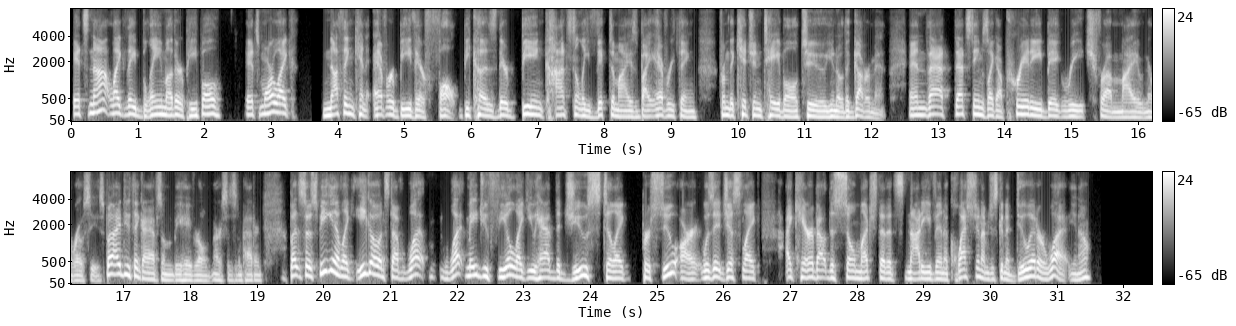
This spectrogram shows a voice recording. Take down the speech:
it's not like they blame other people. It's more like nothing can ever be their fault because they're being constantly victimized by everything from the kitchen table to, you know, the government. And that that seems like a pretty big reach from my neuroses. But I do think I have some behavioral narcissism pattern. But so speaking of like ego and stuff, what what made you feel like you had the juice to like pursue art? Was it just like I care about this so much that it's not even a question. I'm just going to do it or what, you know?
